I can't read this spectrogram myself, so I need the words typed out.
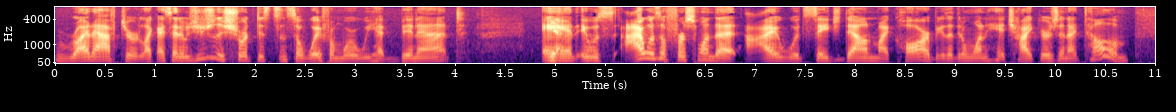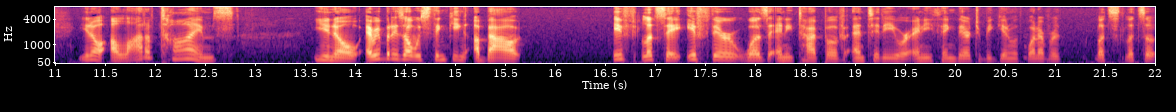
right after like i said it was usually a short distance away from where we had been at and yeah. it was i was the first one that i would sage down my car because i didn't want hitchhikers and i tell them you know a lot of times you know everybody's always thinking about if let's say if there was any type of entity or anything there to begin with whatever let's let's uh,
